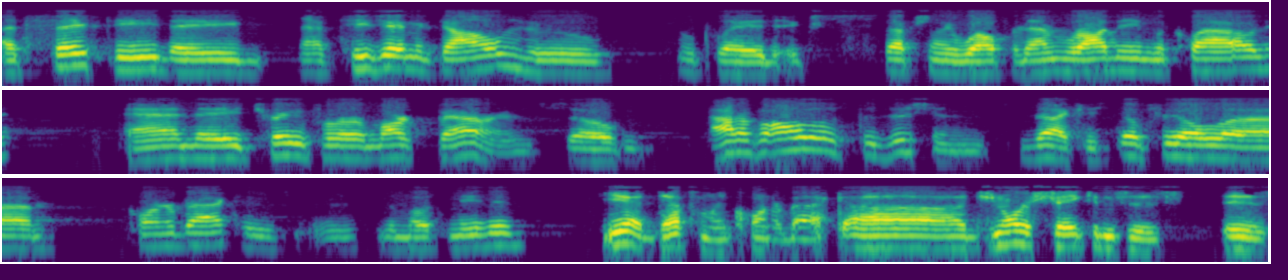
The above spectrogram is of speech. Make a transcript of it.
at safety, they have T.J. McDonald, who who played exceptionally well for them. Rodney McLeod, and they trade for Mark Barron. So out of all those positions, Zach, you still feel uh, cornerback is, is the most needed? Yeah, definitely cornerback. Uh, Janoris Jenkins is is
